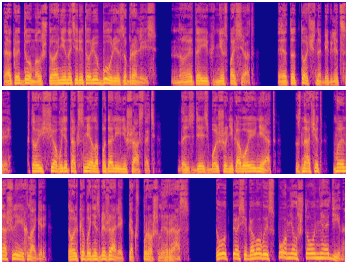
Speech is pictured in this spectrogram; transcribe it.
Так и думал, что они на территорию бури забрались. Но это их не спасет. Это точно беглецы. Кто еще будет так смело по долине шастать? Да здесь больше никого и нет. Значит, мы нашли их лагерь. Только бы не сбежали, как в прошлый раз». Тут песеголовый вспомнил, что он не один,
